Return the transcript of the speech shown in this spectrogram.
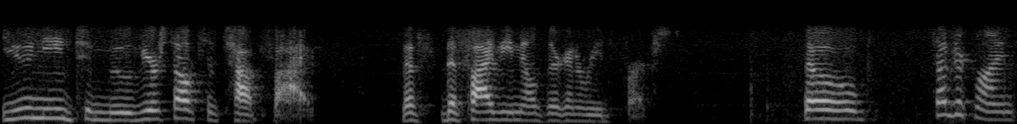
You need to move yourself to the top five, the, the five emails they're going to read first. So, subject lines,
